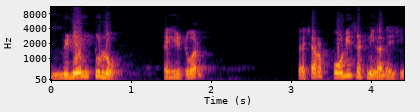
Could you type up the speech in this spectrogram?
मीडियम टू लो त्या हीटवर त्याच्यावर पोडी चटणी घालायची.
